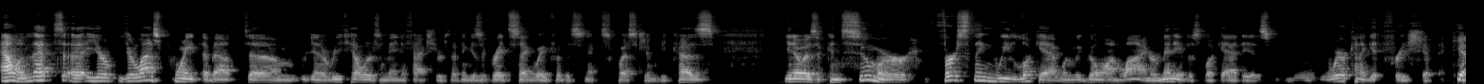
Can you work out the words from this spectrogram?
Alan, that's uh, your your last point about um, you know retailers and manufacturers. I think is a great segue for this next question because you know as a consumer, first thing we look at when we go online, or many of us look at, is where can I get free shipping? Yeah.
